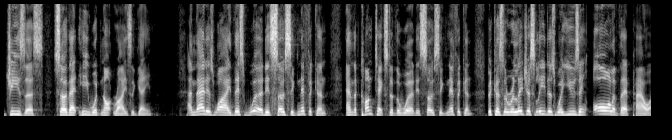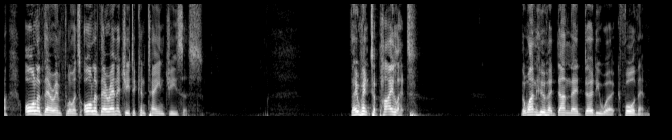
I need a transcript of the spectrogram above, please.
Jesus so that he would not rise again. And that is why this word is so significant and the context of the word is so significant because the religious leaders were using all of their power, all of their influence, all of their energy to contain Jesus. They went to Pilate, the one who had done their dirty work for them.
